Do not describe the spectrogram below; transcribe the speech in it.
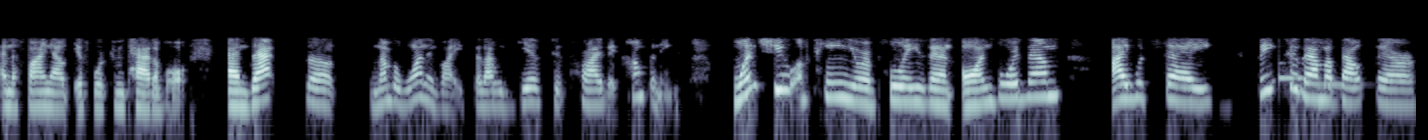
and to find out if we're compatible. And that's the number one advice that I would give to private companies. Once you obtain your employees and onboard them, I would say speak to them about their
